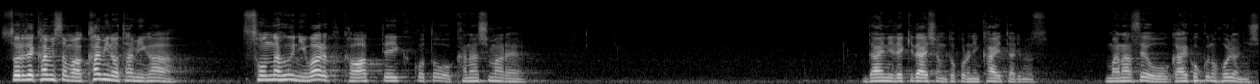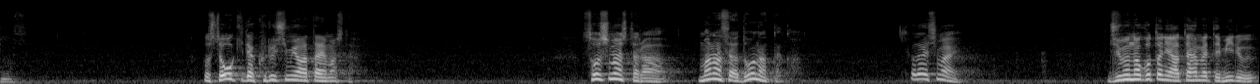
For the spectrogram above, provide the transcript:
それで神様は神の民がそんなふうに悪く変わっていくことを悲しまれ第二歴代書のところに書いてあります。マナセ王を外国の捕虜にします。そして大きな苦しみを与えました。そうしましたらマナセはどうなったか。兄弟姉妹自分のことに当てはめてみる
